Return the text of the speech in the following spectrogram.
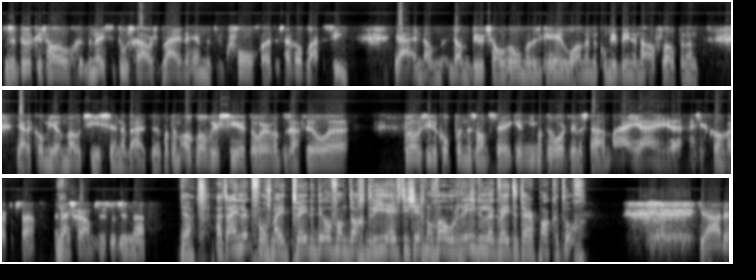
Dus de druk is hoog. De meeste toeschouwers blijven hem natuurlijk volgen. Dus hij wil het laten zien. Ja, en dan, dan duurt zo'n ronde natuurlijk heel lang. En dan kom je binnen na afloop. En dan, ja, dan komen je emoties naar buiten. Wat hem ook wel weer siert hoor. Want er zijn veel. Uh, pro's die de kop in de zand steken en niemand te woord willen staan. Maar hij, hij, uh, hij zegt gewoon waar het op staat. En Ja. hij schaamt zich dus inderdaad. Ja, uiteindelijk, volgens mij het tweede deel van dag drie, heeft hij zich nog wel redelijk weten te herpakken, toch? Ja, de,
